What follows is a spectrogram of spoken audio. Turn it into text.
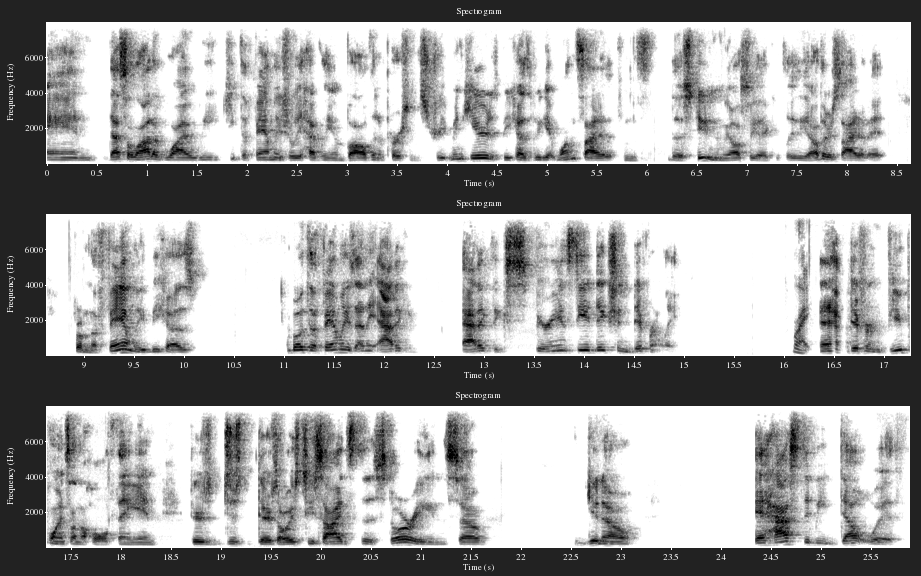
And that's a lot of why we keep the families really heavily involved in a person's treatment here is because we get one side of it from the student. We also get a completely other side of it from the family because both the families and the addict addict experience the addiction differently right. And have different viewpoints on the whole thing. And there's just there's always two sides to the story. And so you know it has to be dealt with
